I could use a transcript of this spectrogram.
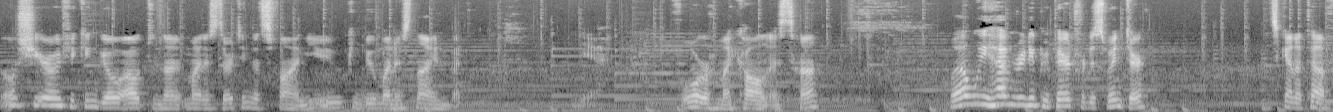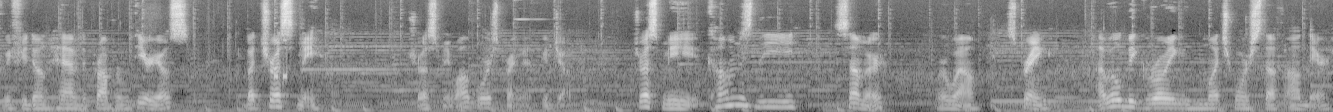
Well, Shiro, if you can go out to minus 13, that's fine. You can do minus 9, but... Four of my colonists, huh? Well, we haven't really prepared for this winter. It's kinda tough if you don't have the proper materials. But trust me. Trust me, wild boar's pregnant. Good job. Trust me, comes the summer, or well, spring, I will be growing much more stuff out there.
